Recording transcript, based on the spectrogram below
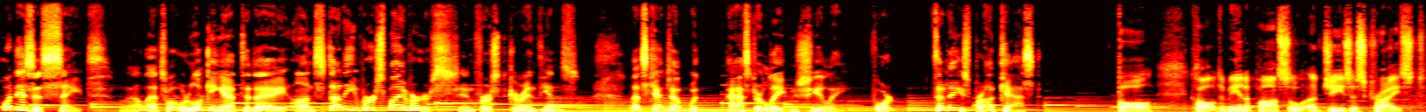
What is a saint? Well, that's what we're looking at today on Study Verse by Verse in 1 Corinthians. Let's catch up with Pastor Leighton Sheely for today's broadcast. Paul, called to be an apostle of Jesus Christ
